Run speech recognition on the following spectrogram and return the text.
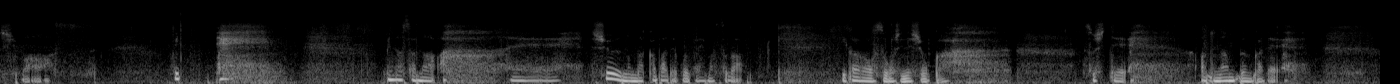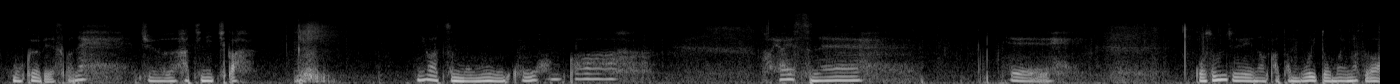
外します。はい。皆様、えー、週の半ばでございますがいかがお過ごしでしょうか。そしてあと何分かで木曜日ですかね。18日か。2月ももう後半か。早いっすね。えー、ご存知な方も多いと思いますが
